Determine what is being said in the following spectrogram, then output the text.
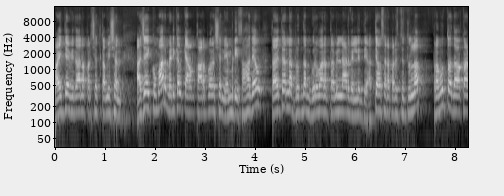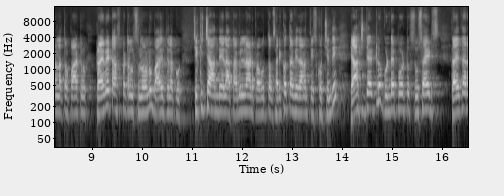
Vaidya Vidhana Parishad commission Ajay Kumar medical corporation MD Sahadev తదితరుల బృందం గురువారం తమిళనాడు వెళ్ళింది. అత్యవసర పరిస్థితుల్లో ప్రభుత్వ దవాఖానలతో పాటు ప్రైవేట్ హాస్పిటల్స్లోనూ బాధితులకు చికిత్స అందేలా తమిళనాడు ప్రభుత్వం సరికొత్త విధానం తీసుకొచ్చింది. యాక్సిడెంట్లు గుండెపోటు సూసైడ్స్ తదితర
